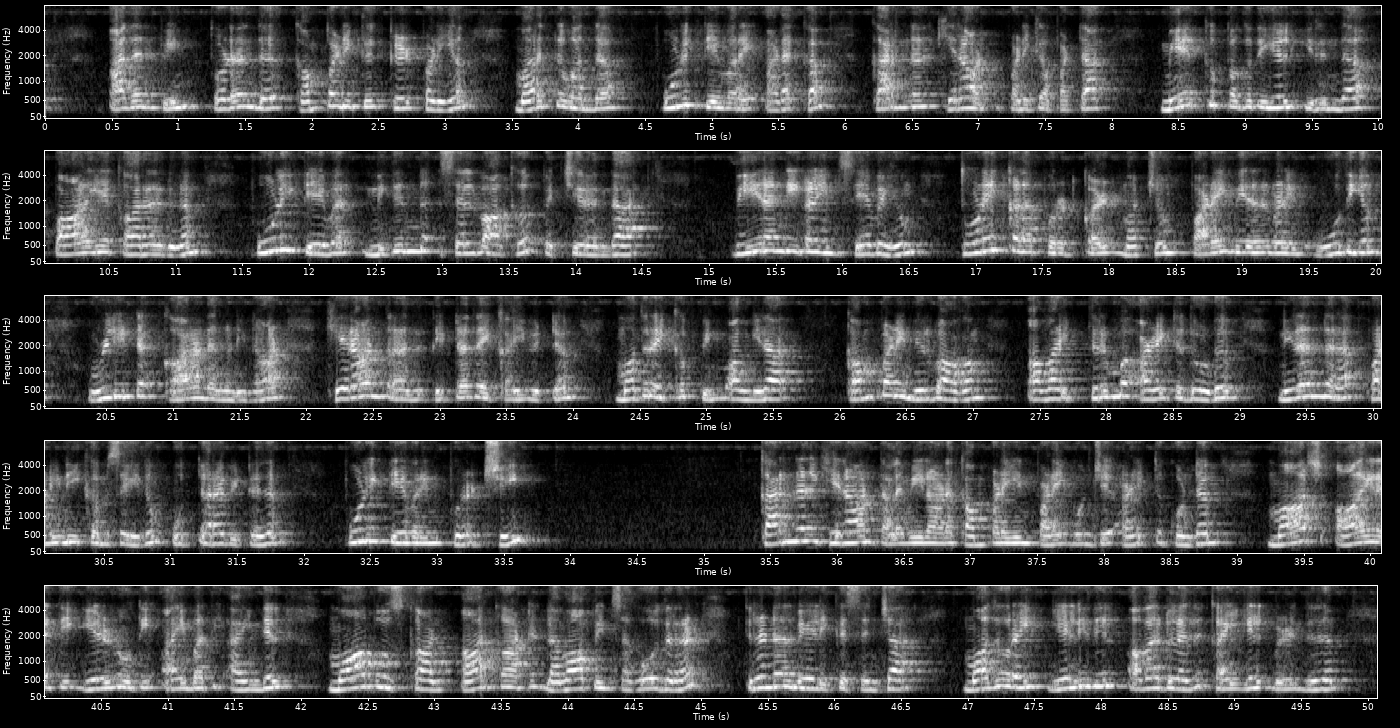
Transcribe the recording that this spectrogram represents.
அதன் பின் தொடர்ந்து கம்பெனிக்கு கீழ்ப்படியும் மறுத்து வந்த புலித்தேவரை அடக்க கர்னல் கிரான் பணிக்கப்பட்டார். மேற்கு பகுதியில் இருந்த பாளையக்காரர்களிடம் பூலித்தேவர் மிகுந்த செல்வாக்கு பெற்றிருந்தார். வீரங்கிகளின் சேவையும் துணைக்களப் பொருட்கள் மற்றும் படை வீரர்களின் ஊதியம் உள்ளிட்ட காரணங்களினால் ஹெரான் தனது திட்டத்தை கைவிட்டு மதுரைக்கு பின்வாங்கினார். கம்பெனி நிர்வாகம் அவரை திரும்ப அழைத்ததோடு நிரந்தர பணி நீக்கம் செய்தும் உத்தரவிட்டது. புலித்தேவரின் புரட்சி. கர்னல் ஹிரான் தலைமையிலான கம்பெனியின் படை ஒன்றை அழைத்து கொண்டு மார்ச் ஆயிரத்தி எழுநூத்தி ஐம்பத்தி ஐந்தில் மாபூஸ் கான் ஆற்காட்டு நவாபின் சகோதரர் திருநெல்வேலிக்கு சென்றார். மதுரை எளிதில் அவர்களது கையில் விழுந்தது.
